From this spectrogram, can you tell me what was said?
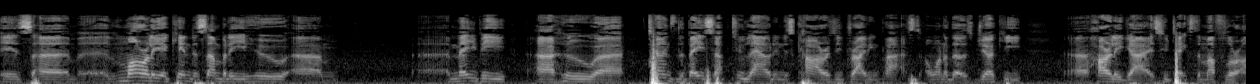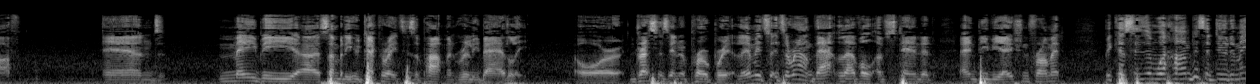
is uh, morally akin to somebody who um, uh, maybe uh, who uh, turns the bass up too loud in his car as he's driving past, or one of those jerky Harley guys who takes the muffler off, and maybe uh, somebody who decorates his apartment really badly or dresses inappropriately. I mean, it's, it's around that level of standard and deviation from it. Because then what harm does it do to me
